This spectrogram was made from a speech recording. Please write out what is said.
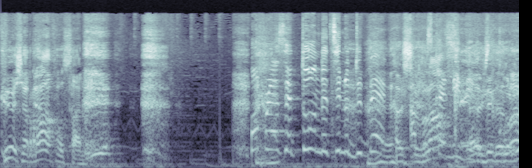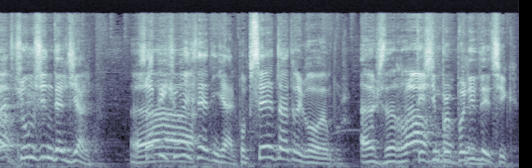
Ky është rrafo sali. Po pra se tu ndeci në dy bek. Është rraf, edhe kur rraf qumshtin del gjalp. Sa pi qumi kthehet në gjalp. Po pse na tregohen por? Është rraf. Ti ishin për politë çik.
